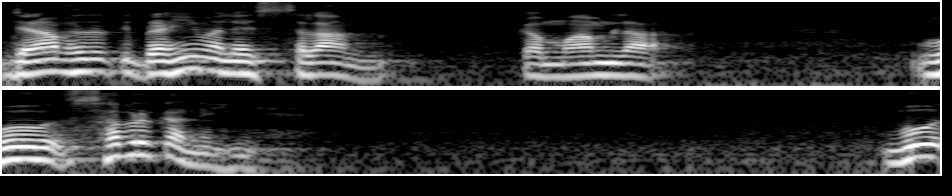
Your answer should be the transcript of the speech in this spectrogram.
جناب حضرت ابراہیم علیہ السلام کا معاملہ وہ صبر کا نہیں ہے۔ وہ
